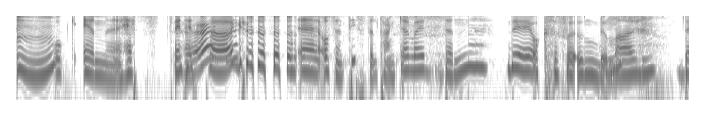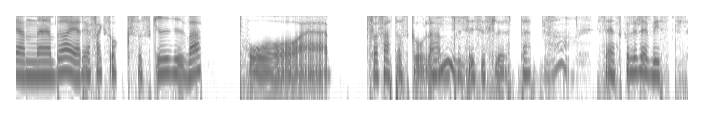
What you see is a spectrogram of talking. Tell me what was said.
Mm. Och en hästhög. En hästhög. eh, och sen Tisteltankar, vad är den? Det är också för ungdomar. Mm, mm. Den eh, började jag faktiskt också skriva på eh, Författarskolan precis i slutet. Ja. Sen skulle det visst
